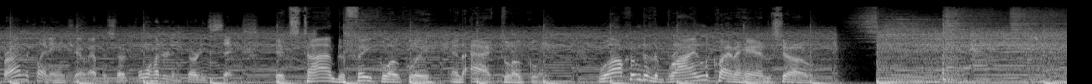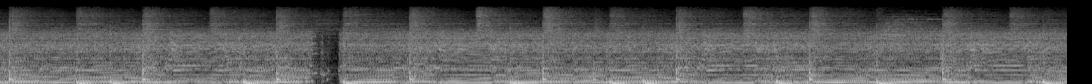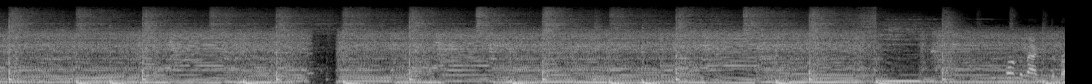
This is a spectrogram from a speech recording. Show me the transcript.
The Brion McClanahan Show, episode 436. It's time to think locally and act locally. Welcome to the Brion McClanahan Show.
